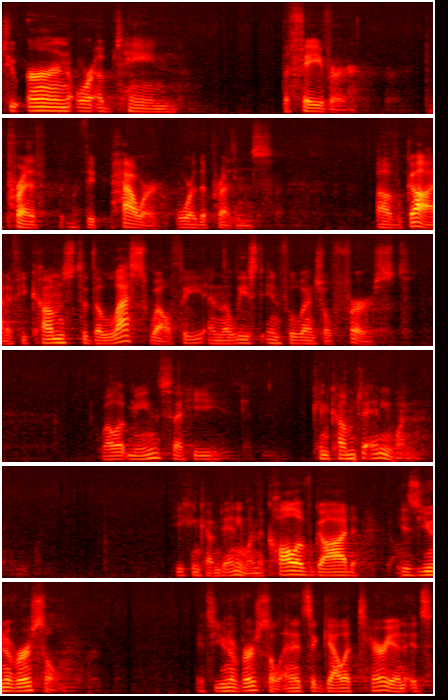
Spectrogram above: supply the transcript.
to earn or obtain the favor, the, pre- the power, or the presence of God. If he comes to the less wealthy and the least influential first, well, it means that he can come to anyone. He can come to anyone. The call of God is universal. It's universal and it's egalitarian. It's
